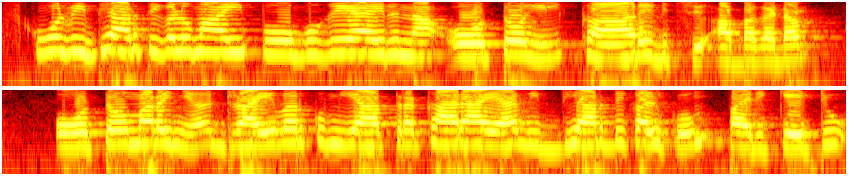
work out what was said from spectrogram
School വിദ്യാർത്ഥികളുമായി പോകുകയായിരുന്ന ഓട്ടോയിൽ കാറിടിച്ച് അപകടം. ഓട്ടോ മറിഞ്ഞ് ഡ്രൈവർക്കും യാത്രക്കാരായ വിദ്യാർത്ഥികൾക്കും പരിക്കേറ്റു.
